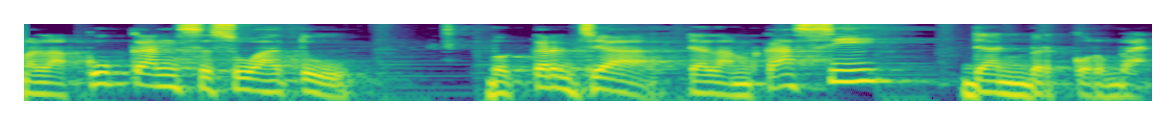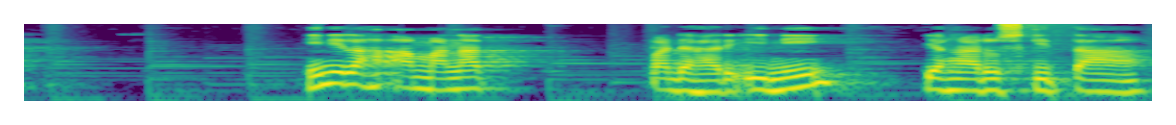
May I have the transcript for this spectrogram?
melakukan sesuatu, bekerja dalam kasih, dan berkorban. Inilah amanat pada hari ini yang harus kita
